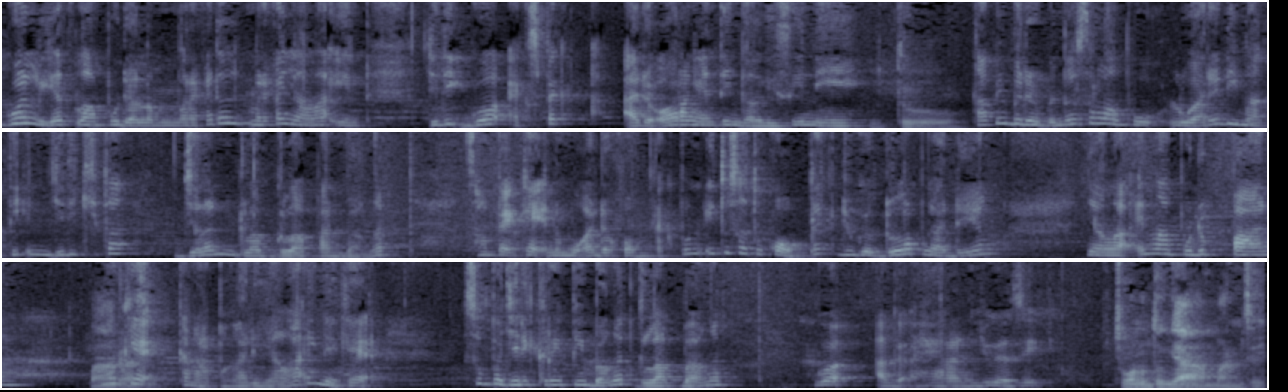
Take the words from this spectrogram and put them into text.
gue lihat lampu dalam mereka tuh mereka nyalain. Jadi gue expect ada orang yang tinggal di sini. Betul. tapi bener-bener tuh lampu luarnya dimatiin. Jadi kita jalan gelap-gelapan banget. Sampai kayak nemu ada komplek pun itu satu komplek juga gelap. Nggak ada yang nyalain lampu depan. Gue Parah kayak kenapa nggak dinyalain ya? Kayak sumpah jadi creepy banget gelap banget gue agak heran juga sih Cuman untungnya aman sih.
